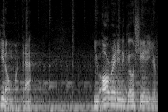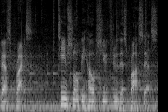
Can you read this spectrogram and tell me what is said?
You don't want that. You already negotiated your best price. Team Schlopy helps you through this process.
